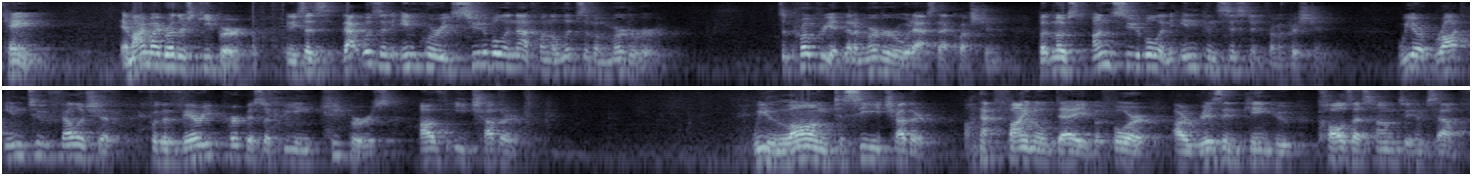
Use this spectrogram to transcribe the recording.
Cain. Am I my brother's keeper? And he says, That was an inquiry suitable enough on the lips of a murderer. It's appropriate that a murderer would ask that question, but most unsuitable and inconsistent from a Christian. We are brought into fellowship for the very purpose of being keepers of each other. We long to see each other on that final day before our risen King who calls us home to himself.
